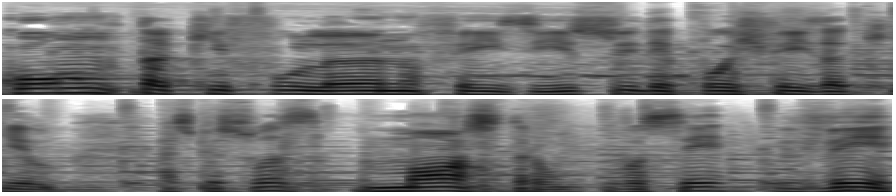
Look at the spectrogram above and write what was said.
conta que fulano fez isso e depois fez aquilo. As pessoas mostram, você vê.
